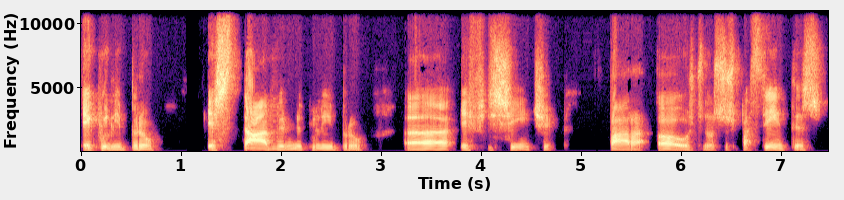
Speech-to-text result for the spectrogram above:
equilíbrio estável, um equilíbrio uh, eficiente para uh, os nossos pacientes.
